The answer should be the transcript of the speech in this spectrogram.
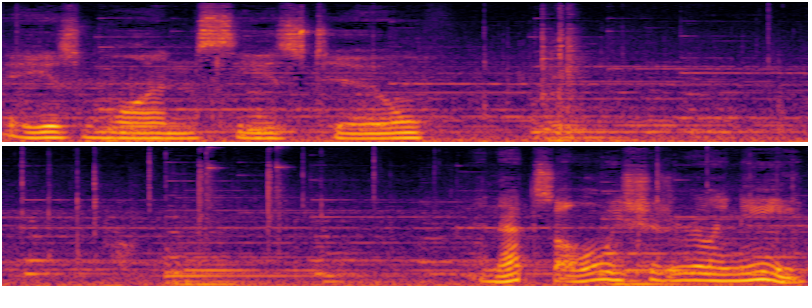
A is 1, C is 2. And that's all we should really need,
